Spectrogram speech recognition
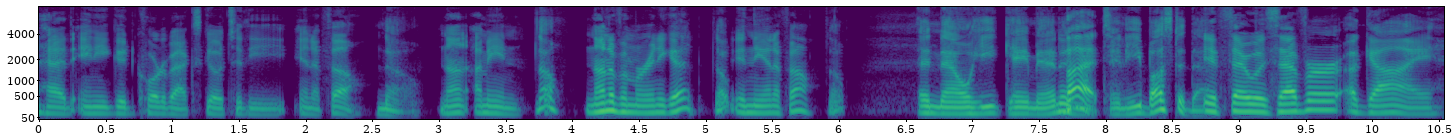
haven't had any good quarterbacks go to the NFL. No, None. I mean, no, none of them are any good Nope. in the NFL. Nope. and now he came in and, But and he busted that. If there was ever a guy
